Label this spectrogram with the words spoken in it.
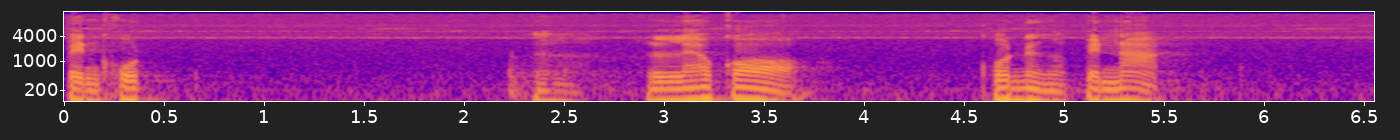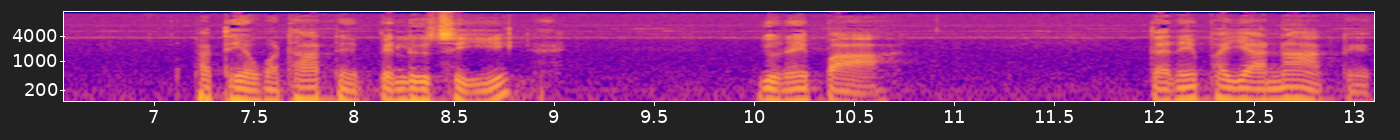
เป็นคุดแล้วก็คนหนึ่งเป็นนาค ระเทวทัตเนี่ยเป็นฤาษีอยู่ในป่า แต่ในพญานาคเนี่ย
